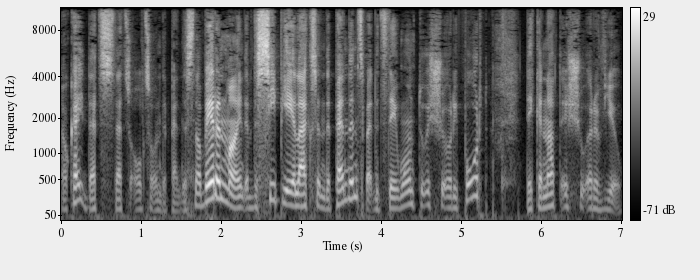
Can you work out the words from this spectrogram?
okay? That's that's also independence. Now bear in mind if the cpa lacks independence but they want to issue a report they cannot issue a review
